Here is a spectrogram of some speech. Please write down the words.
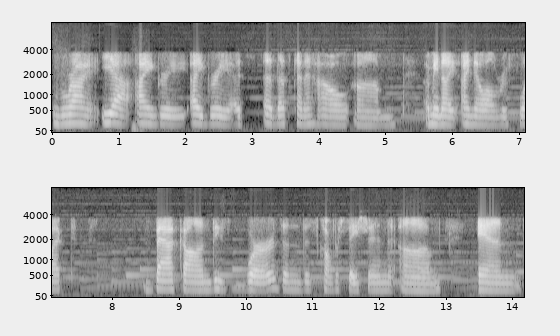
Right. Yeah, I agree. I agree. It's uh, that's kind of how. Um, I mean, I I know I'll reflect back on these words and this conversation, um, and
